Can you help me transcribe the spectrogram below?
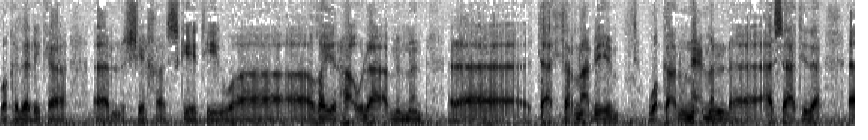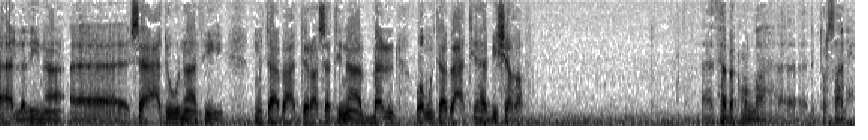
وكذلك الشيخ السكيتي وغير هؤلاء ممن آه، تأثرنا بهم وكانوا نعم الأساتذة آه، الذين آه، ساعدونا في متابعة دراستنا بل ومتابعتها بشغف. أثابكم الله دكتور صالح.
